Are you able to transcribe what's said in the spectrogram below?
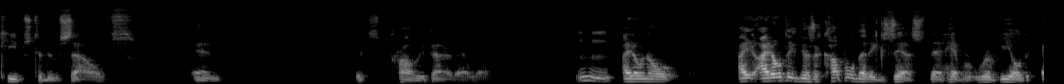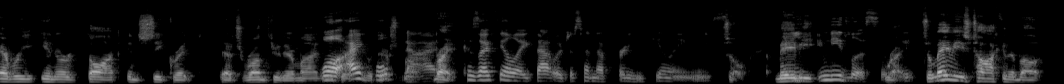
keeps to themselves, and it's probably better that way. hmm I don't know. I, I don't think there's a couple that exists that have revealed every inner thought and secret that's run through their mind. Well, their- I hope not. Right. Because I feel like that would just end up hurting feelings. So maybe ne- needlessly. right. So maybe he's talking about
